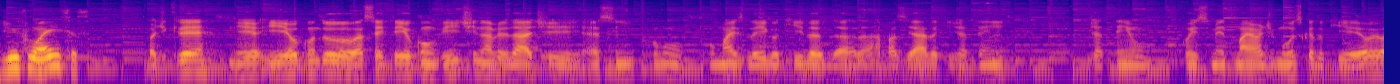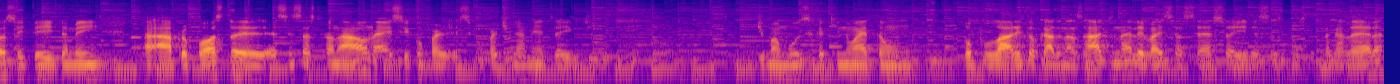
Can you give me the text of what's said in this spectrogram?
de influências Pode crer. E, e, eu, quando aceitei o convite, na verdade, assim, como o mais leigo aqui da, da, da, rapaziada que já tem, já tem um conhecimento maior de música do que eu, eu aceitei também. A, a proposta é, é, sensacional, né? Esse, esse compartilhamento aí de, de, de uma música que não é tão popular e tocada nas rádios, né? Levar esse acesso aí dessas músicas pra galera.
